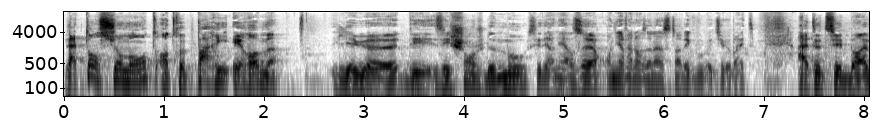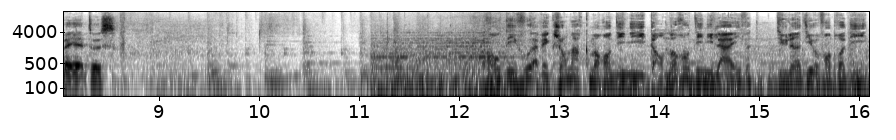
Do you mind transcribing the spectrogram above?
La tension monte entre Paris et Rome. Il y a eu euh, des échanges de mots ces dernières heures. On y revient dans un instant avec vous, Gauthier Lebret. A tout de suite. Bon réveil à tous. Rendez-vous avec Jean-Marc Morandini dans Morandini Live du lundi au vendredi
